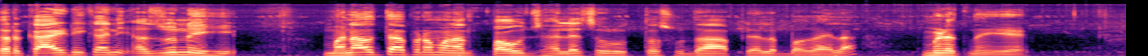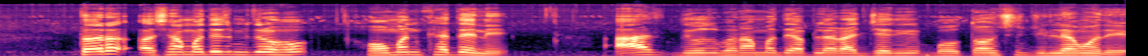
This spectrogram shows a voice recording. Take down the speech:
तर काही ठिकाणी अजूनही मनाव त्या प्रमाणात पाऊस झाल्याचं वृत्तसुद्धा आपल्याला बघायला मिळत नाही आहे तर अशामध्येच मित्र हो हवामान खात्याने आज दिवसभरामध्ये आपल्या राज्यातील बहुतांश जिल्ह्यामध्ये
